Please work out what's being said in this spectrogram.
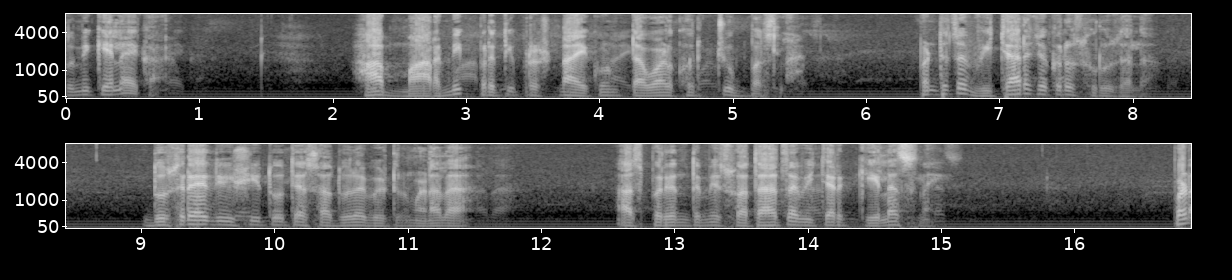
तुम्ही केलाय का? हा मार्मिक प्रतिप्रश्न ऐकून टवाळखोर चूप बसला. पण त्याचं विचारचक्र सुरू झालं. दुसऱ्या दिवशी तो त्या साधूला भेटून म्हणाला आजपर्यंत मी स्वतःचा विचार केलाच नाही. पण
